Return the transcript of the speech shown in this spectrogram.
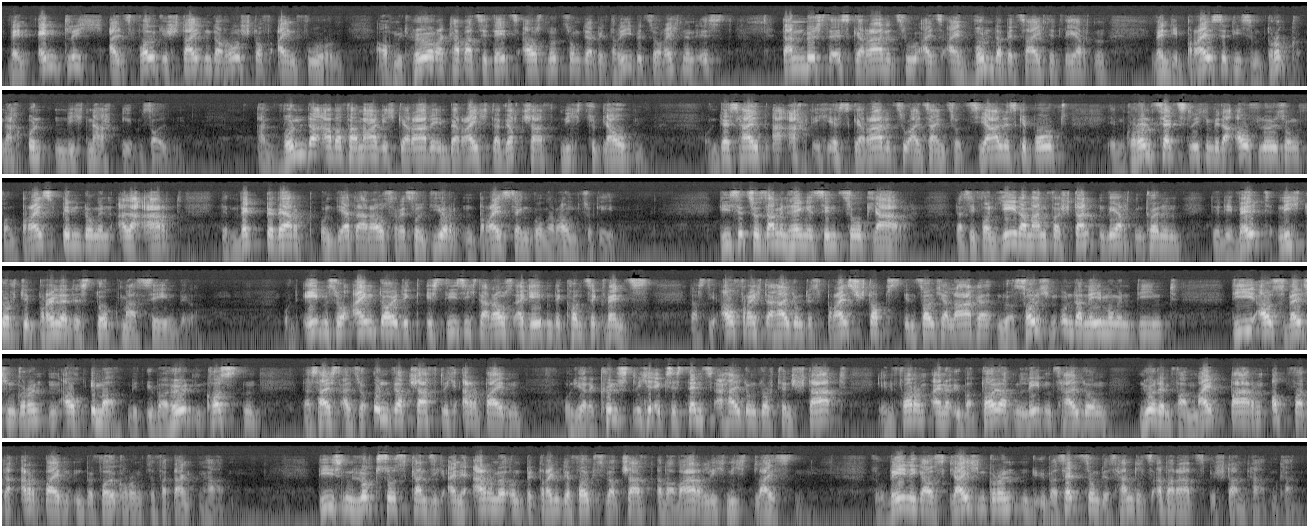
wenn endlich als Folge steigender Rohstoffeinfuhren auch mit höherer Kapazitätsausnutzung der Betriebe zu rechnen ist, dann müsste es geradezu als ein Wunder bezeichnet werden, wenn die Preise diesem Druck nach unten nicht nachgeben sollten. An Wunder aber vermag ich gerade im Bereich der Wirtschaft nicht zu glauben. Und deshalb erachte ich es geradezu als ein soziales Gebot, im Grundsätzlichen mit der Auflösung von Preisbindungen aller Art dem Wettbewerb und der daraus resultierenden Preissenkung Raum zu geben. Diese Zusammenhänge sind so klar, dass sie von jedermann verstanden werden können, der die Welt nicht durch die Brille des Dogmas sehen will. Und ebenso eindeutig ist die sich daraus ergebende Konsequenz, dass die Aufrechterhaltung des Preisstopps in solcher Lage nur solchen Unternehmungen dient, die aus welchen Gründen auch immer mit überhöhten Kosten, das heißt also unwirtschaftlich arbeiten und ihre künstliche Existenzerhaltung durch den Staat in Form einer überteuerten Lebenshaltung nur dem vermeidbaren Opfer der arbeitenden Bevölkerung zu verdanken haben. Diesen Luxus kann sich eine arme und bedrängte Volkswirtschaft aber wahrlich nicht leisten, so wenig aus gleichen Gründen die Übersetzung des Handelsapparats Bestand haben kann.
